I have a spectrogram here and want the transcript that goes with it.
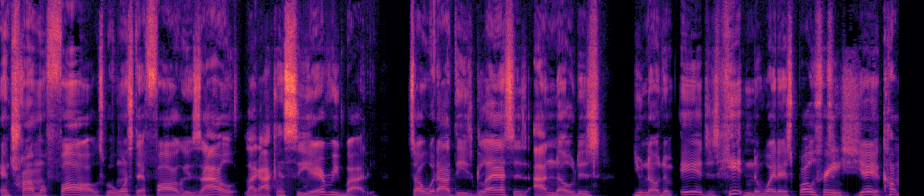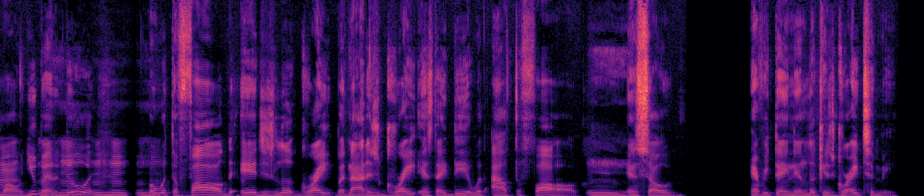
and trauma fogs. But once that fog is out, like I can see everybody. So without these glasses, I notice, you know, them edges hitting the way they're supposed Preach. to. Yeah, come on, you better Mhm, do it. mhm, mhm. But with the fog, the edges look great, but not as great as they did without the fog. Mm. And so everything didn't look as great to me.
